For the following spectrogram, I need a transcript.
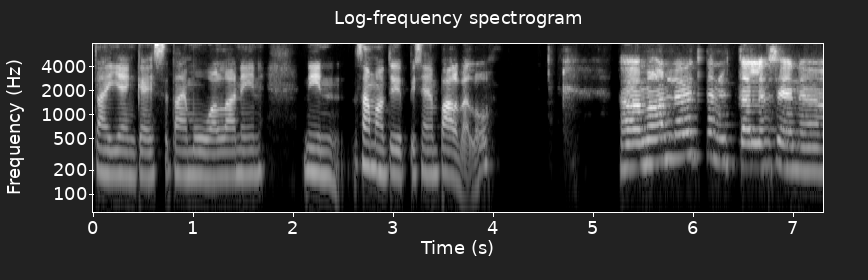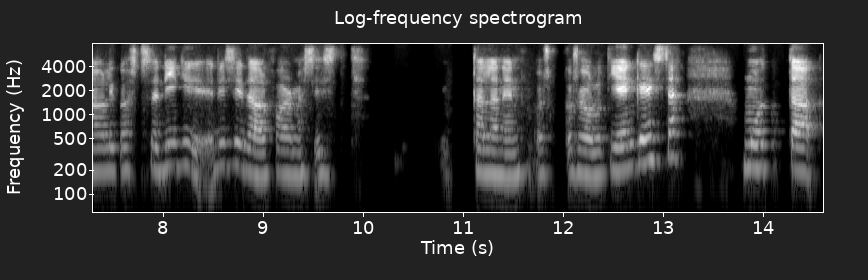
tai Jenkeissä tai muualla niin, niin samantyyppiseen palveluun? Mä oon löytänyt tällaisen, oliko se Digi, Digital Pharmacist, tällainen, olisiko se ollut Jenkeissä, mutta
